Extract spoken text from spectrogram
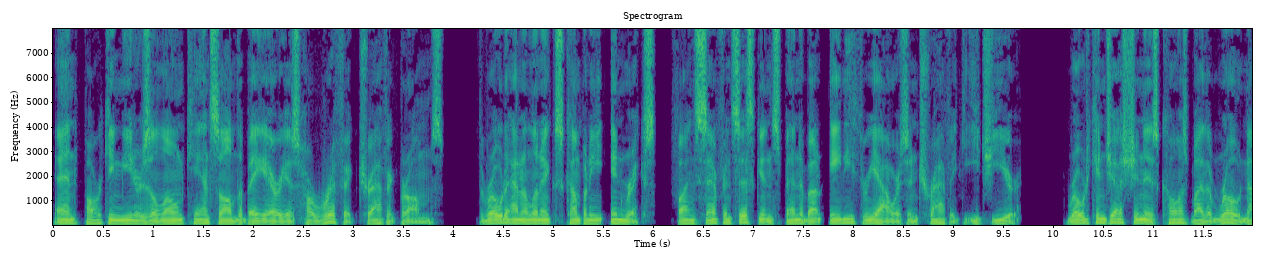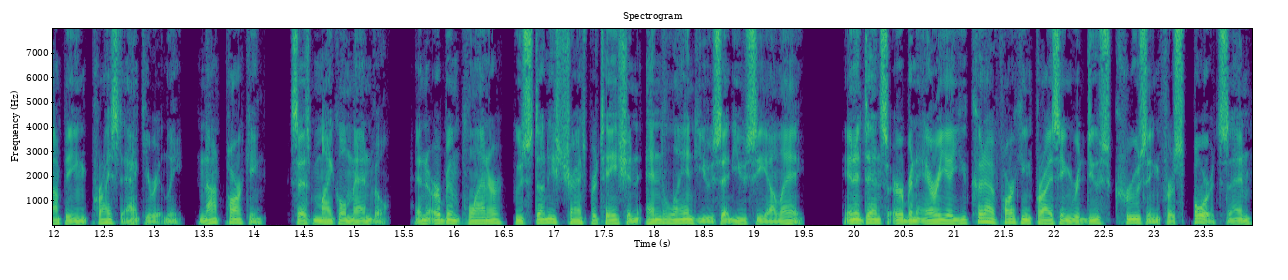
And parking meters alone can't solve the Bay Area's horrific traffic problems. The road analytics company INRIX finds San Franciscans spend about 83 hours in traffic each year. Road congestion is caused by the road not being priced accurately, not parking, says Michael Manville, an urban planner who studies transportation and land use at UCLA. In a dense urban area, you could have parking pricing reduce cruising for sports and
